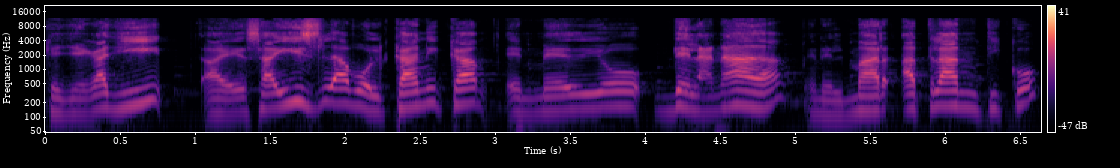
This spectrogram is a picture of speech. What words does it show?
que llega allí a esa isla volcánica en medio de la nada, en el mar Atlántico,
